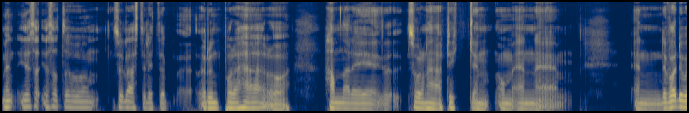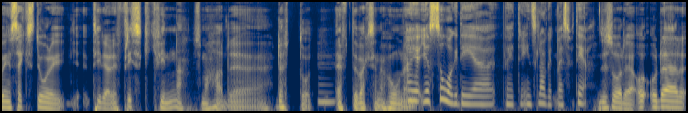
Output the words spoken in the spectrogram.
men jag, satt- jag satt och så läste lite eh, runt på det här och hamnade i, så den här artikeln om en, eh, en det, var, det var en 60-årig tidigare frisk kvinna som hade dött då Mm. efter vaccinationen. Ja, jag, jag såg det, vad heter det inslaget på SVT. Du såg det, och, och där,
